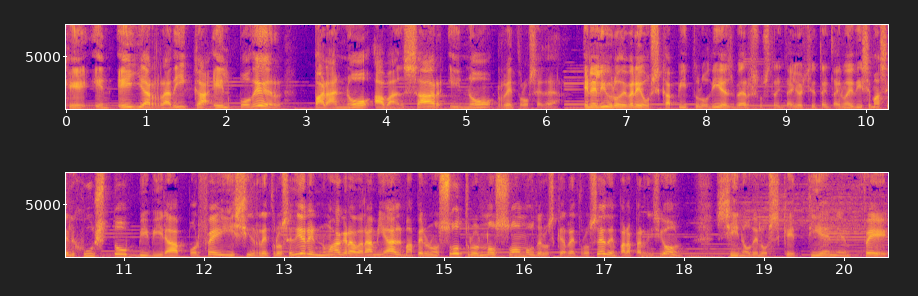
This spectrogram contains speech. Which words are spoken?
que en ella radica el poder para no avanzar y no retroceder. En el libro de Hebreos capítulo 10 versos 38 y 39 dice, más el justo vivirá por fe y si retrocediere no agradará mi alma, pero nosotros no somos de los que retroceden para perdición, sino de los que tienen fe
